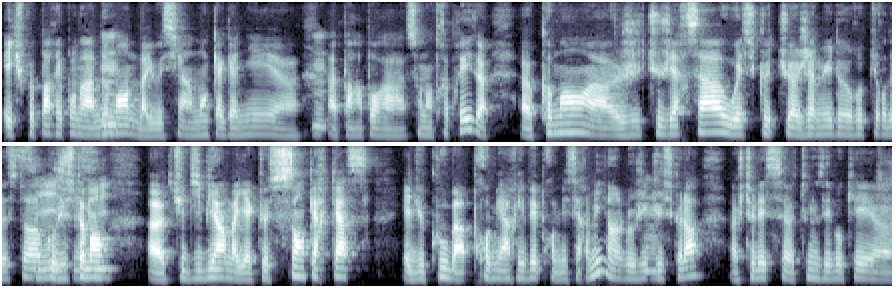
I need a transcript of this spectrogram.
et que je peux pas répondre à la mm. demande, bah, il y a aussi un manque à gagner euh, mm. par rapport à son entreprise. comment tu gères ça? Ou est-ce que tu as jamais eu de rupture de stock? Ou justement, tu dis bien, bah, il y a que 100 carcasses et du coup, bah, premier arrivé, premier servi, hein, logique mm. jusque-là. Euh, je te laisse euh, tout nous évoquer euh,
